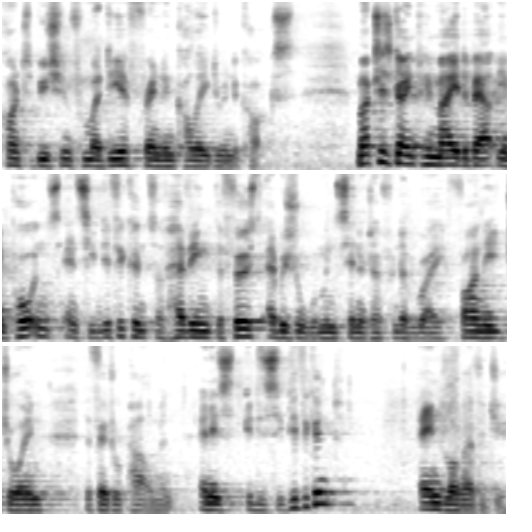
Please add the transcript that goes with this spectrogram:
contribution from my dear friend and colleague Dorinda Cox. Much is going to be made about the importance and significance of having the first Aboriginal woman senator from WA finally join the federal parliament, and it is significant and long overdue.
